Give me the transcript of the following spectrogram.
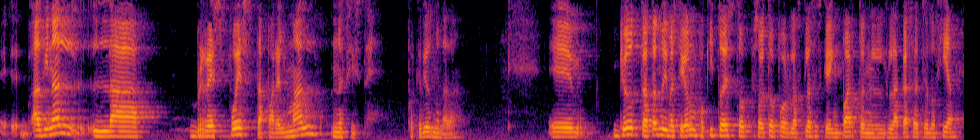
Eh, al final, la respuesta para el mal no existe, porque Dios no la da. Eh, yo tratando de investigar un poquito esto, sobre todo por las clases que imparto en la Casa de Teología,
